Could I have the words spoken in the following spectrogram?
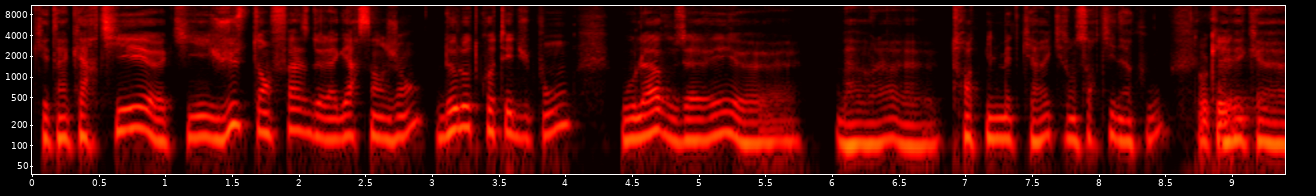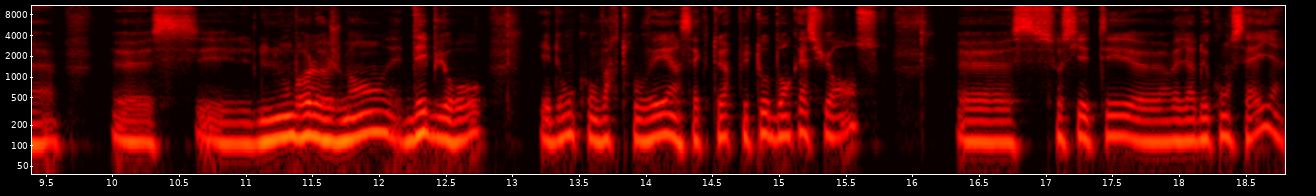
qui est un quartier euh, qui est juste en face de la gare Saint-Jean, de l'autre côté du pont, où là vous avez euh, bah voilà, 30 000 m2 qui sont sortis d'un coup, avec de nombreux logements, des bureaux, et donc on va retrouver un secteur plutôt banque-assurance. Société, on va dire, de conseil,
